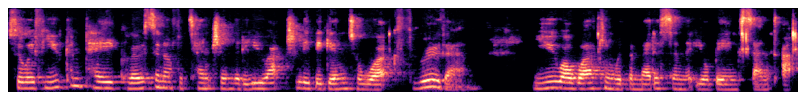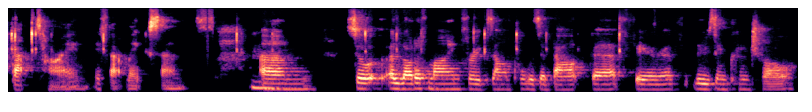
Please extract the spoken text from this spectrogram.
so if you can pay close enough attention that you actually begin to work through them you are working with the medicine that you're being sent at that time, if that makes sense. Mm. Um, so, a lot of mine, for example, was about the fear of losing control.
